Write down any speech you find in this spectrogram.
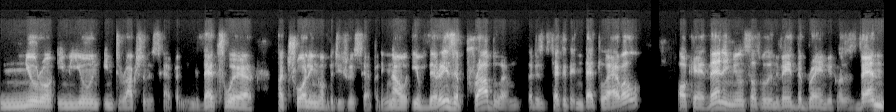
neuroimmune interaction is happening. That's where patrolling of the tissue is happening. Now, if there is a problem that is detected in that level, okay, then immune cells will invade the brain because then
